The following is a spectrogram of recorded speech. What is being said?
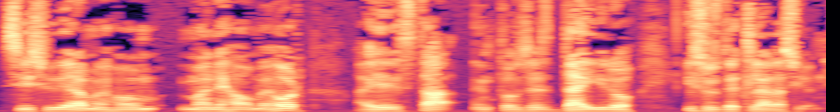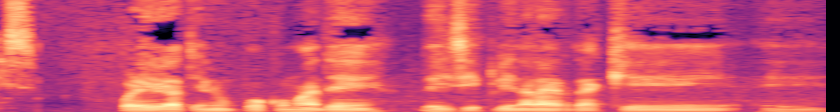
si se hubiera mejor, manejado mejor. Ahí está entonces Dairo y sus declaraciones. Por ello tiene un poco más de, disciplina, la verdad que eh,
